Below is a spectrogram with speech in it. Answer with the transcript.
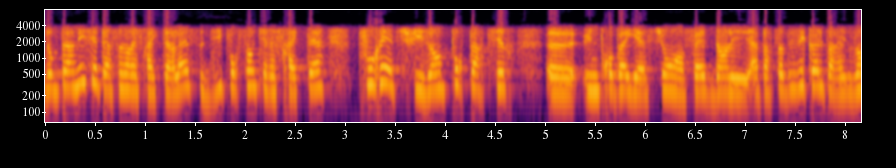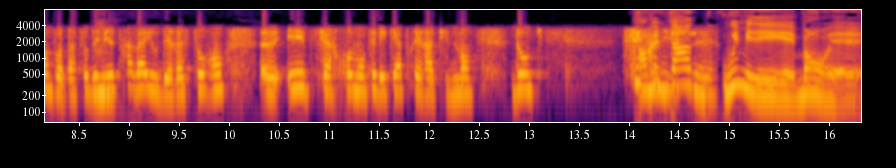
Donc parmi ces personnes réfractaires-là, ce 10% qui est réfractaire pourrait être suffisant pour partir euh, une propagation en fait dans les à partir des écoles par exemple ou à partir des mm. milieux de travail ou des restaurants euh, et faire remonter les cas très rapidement. Donc en même temps, oui, mais bon, euh,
